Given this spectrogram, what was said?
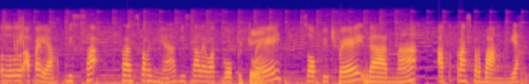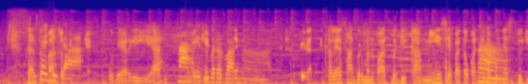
Eh apa ya? Bisa transfernya bisa lewat GoPay, ShopeePay, Dana atau transfer bank ya. Dan Bisa ke juga. ke BRI ya. Nah, itu Begitu. benar banget. Kalian sangat bermanfaat bagi kami. Siapa tahu kan kita Nah. punya studi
